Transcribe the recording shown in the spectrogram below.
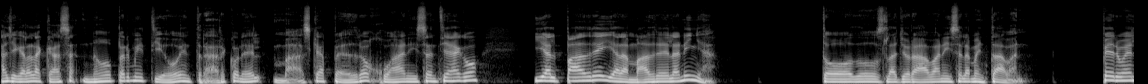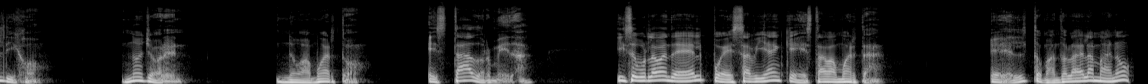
Al llegar a la casa no permitió entrar con él más que a Pedro, Juan y Santiago, y al padre y a la madre de la niña. Todos la lloraban y se lamentaban. Pero él dijo, No lloren, no ha muerto, está dormida. Y se burlaban de él, pues sabían que estaba muerta. Él, tomándola de la mano,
